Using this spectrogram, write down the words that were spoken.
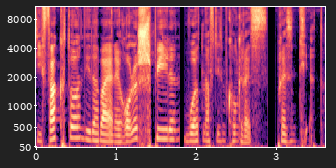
Die Faktoren, die dabei eine Rolle spielen, wurden auf diesem Kongress präsentiert.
